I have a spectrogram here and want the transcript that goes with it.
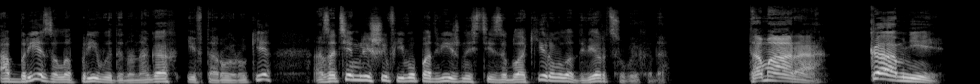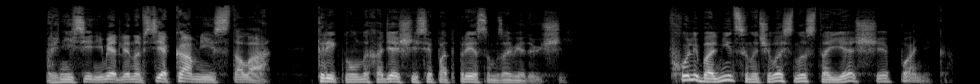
обрезала приводы на ногах и второй руке, а затем, лишив его подвижности, заблокировала дверцу выхода. «Тамара! Камни! Принеси немедленно все камни из стола!» — крикнул находящийся под прессом заведующий. В холле больницы началась настоящая паника.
